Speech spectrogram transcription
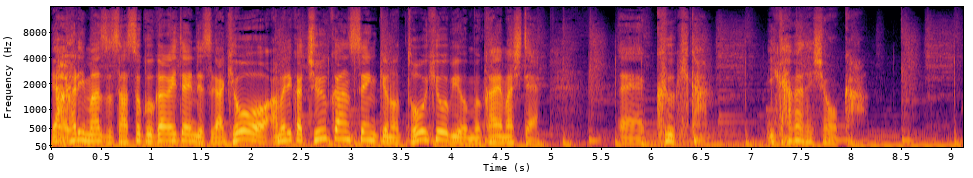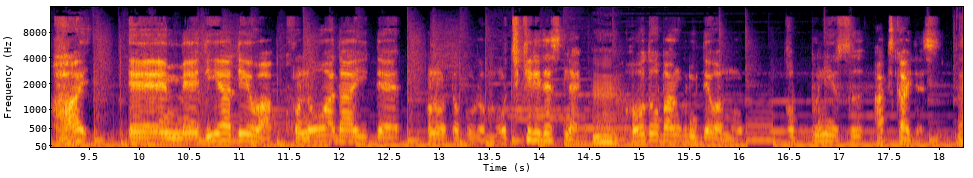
やはりまず早速伺いたいんですが、今日アメリカ中間選挙の投票日を迎えまして、えー、空気感いかがでしょうか？はい、えー、メディアではこの話題でこのところ持ちきりですね、うん、報道番組ではもうトップニュース扱いです、え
